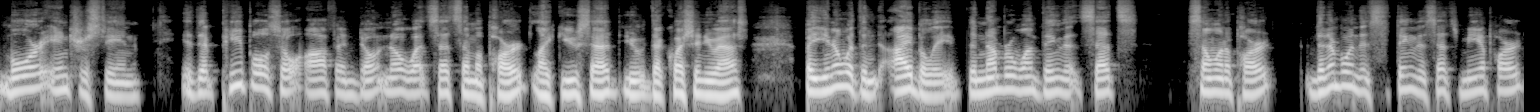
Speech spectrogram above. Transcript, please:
more interesting is that people so often don't know what sets them apart, like you said, you that question you asked But you know what? The I believe the number one thing that sets someone apart, the number one that's, thing that sets me apart,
